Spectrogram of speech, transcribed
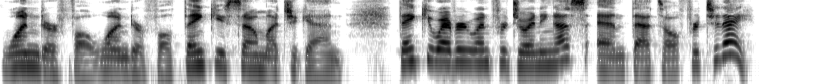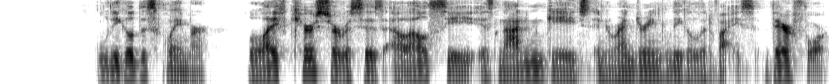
Wonderful, wonderful. Thank you so much again. Thank you, everyone, for joining us, and that's all for today. Legal disclaimer Life Care Services LLC is not engaged in rendering legal advice. Therefore,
